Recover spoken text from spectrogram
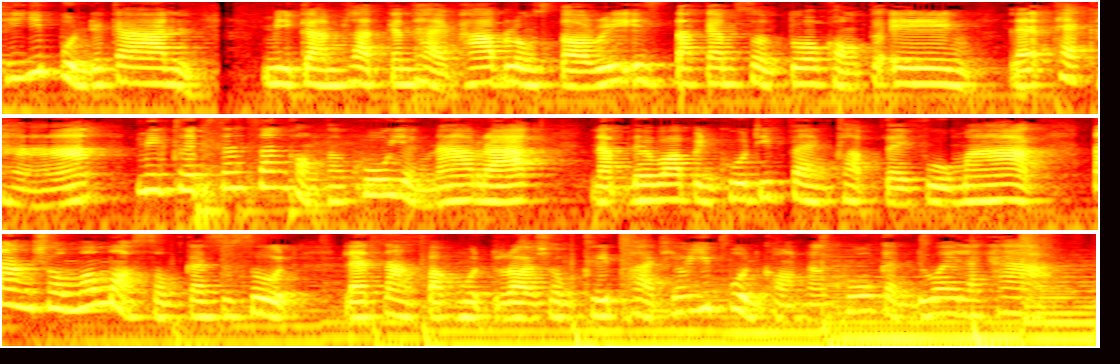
ที่ญี่ปุ่นด้วยกัน มีการผลัดกันถ่ายภาพลงสตอรี่อินสตาแกรมส่วนตัวของตัวเอง และแท็กหา มีคลิปสั้นๆของทั้งคู่อย่างน่ารัก นับได้ว่าเป็นคู่ที่แฟนคลับใจฟูมาก ต่างชมว่าเหมาะสมกันสุดๆ และต่างปักหมุดรอชมคลิปพาเที่ยวญี่ปุ่นของทั้งคู่กันด้วยละค่ะ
